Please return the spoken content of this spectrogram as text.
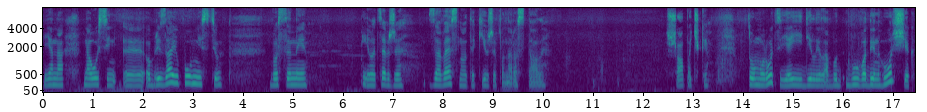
Я на, на осінь е, обрізаю повністю восени. І оце вже за весну такі вже понаростали. Шапочки. В тому році я її ділила, бо був один горщик.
